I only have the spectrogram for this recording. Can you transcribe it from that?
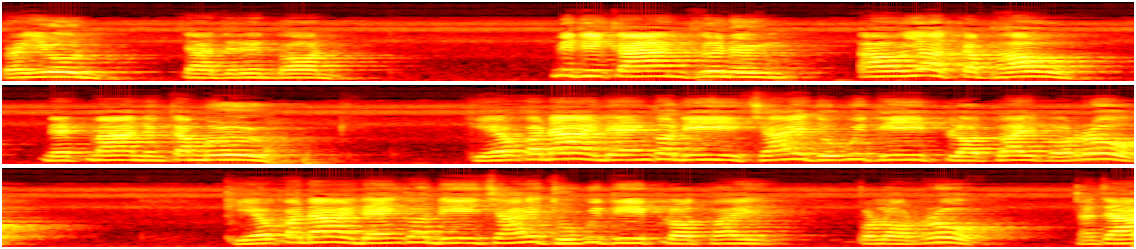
ประยุนจ่าเจริญพร วิธีการคือหนึ่งเอายอดกะเพราเด็ดมาหนึ่งกำมือ เขียวก็ได้แดงก็ดีใช้ถูกวิธีปลอดภัยปลอดโรค เขียวก็ได้แดงก็ดีใช้ถูกวิธีปลอดภัยปลอดโรคนะจ๊ะ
